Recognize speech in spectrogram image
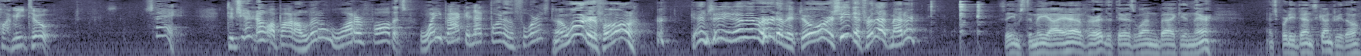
Boy, me too. Say, did you know about a little waterfall that's way back in that part of the forest? A waterfall? Can't say I've ever heard of it, or seen it for that matter. Seems to me I have heard that there's one back in there. That's pretty dense country, though.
